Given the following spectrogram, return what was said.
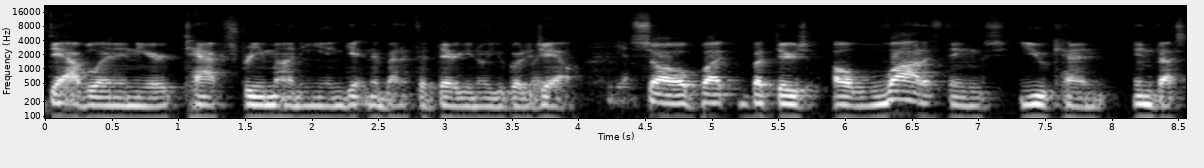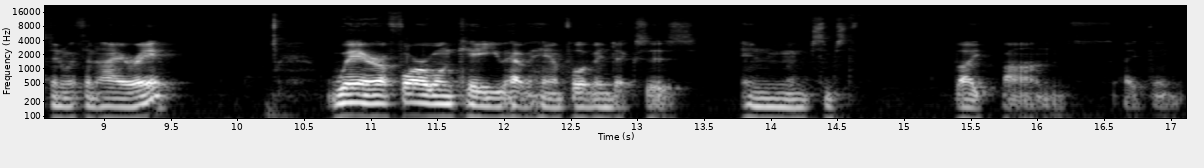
dabbling in your tax-free money and getting a benefit there. You know, you go to jail. Yep. So, but but there's a lot of things you can invest in with an IRA. Where a 401k, you have a handful of indexes and some like bonds. I think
